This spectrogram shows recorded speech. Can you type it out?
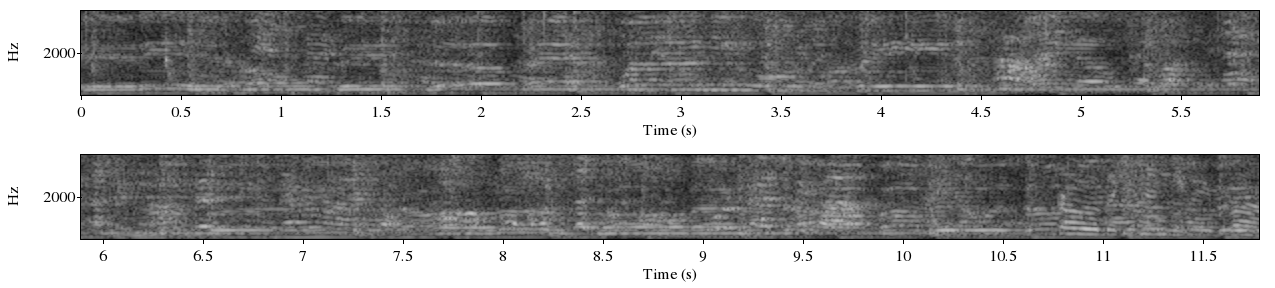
Getting home picks up and when you want to the the country bro.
